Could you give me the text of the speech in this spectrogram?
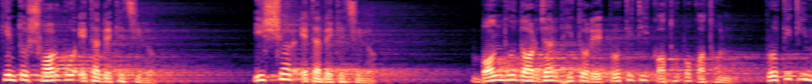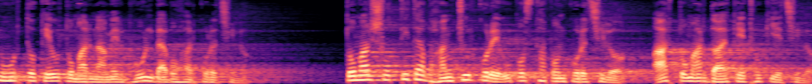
কিন্তু স্বর্গ এটা দেখেছিল। ঈশ্বর এটা দেখেছিল। বন্ধ দরজার ভিতরে প্রতিটি কথোপকথন, প্রতিটি মুহূর্ত কেউ তোমার নামের ভুল ব্যবহার করেছিল। তোমার সত্যিটা ভাঙচুর করে উপস্থাপন করেছিল আর তোমার দয়াকে ঠকিয়েছিল।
